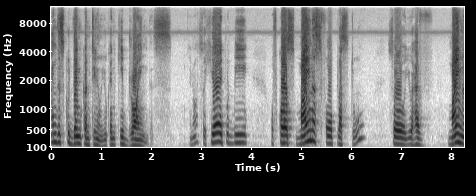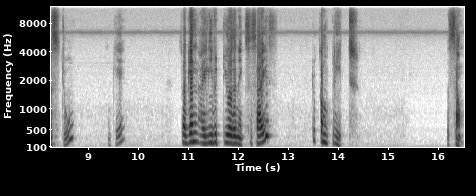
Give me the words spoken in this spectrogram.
and this could then continue you can keep drawing this you know. So, here it would be of course minus 4 plus 2. So, you have minus 2 okay. So, again I leave it to you as an exercise to complete the sum.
